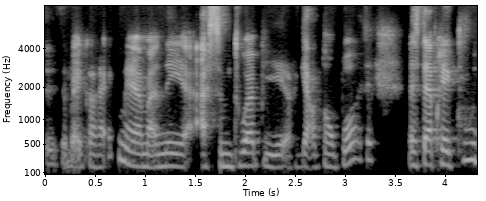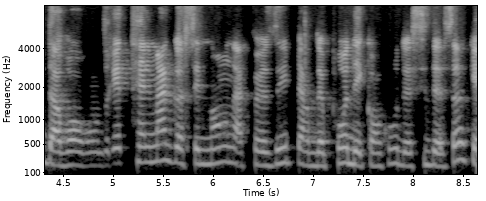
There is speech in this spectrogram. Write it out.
c'est bien correct, mais à un moment donné, assume-toi puis regarde ton poids. Mais c'était après coup d'avoir, on dirait, tellement gossé le monde à peser, perdre de poids, des concours de ci, de ça, que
